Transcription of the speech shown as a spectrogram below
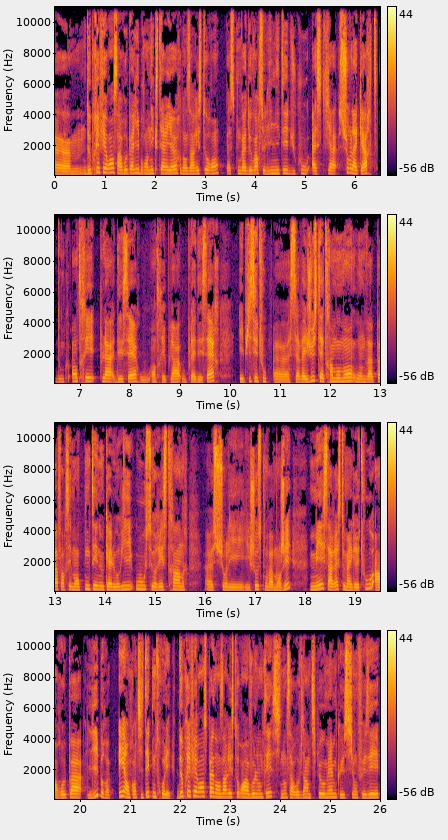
Euh, de préférence un repas libre en extérieur, dans un restaurant, parce qu'on va devoir se limiter du coup à ce qu'il y a sur la carte. Donc entrée, plat, dessert, ou entrée, plat ou plat, dessert. Et puis c'est tout. Euh, ça va juste être un moment où on ne va pas forcément compter nos calories ou se restreindre euh, sur les, les choses qu'on va manger, mais ça reste malgré tout un repas libre et en quantité contrôlée. De préférence pas dans un restaurant à volonté, sinon ça revient un petit peu au même que si on faisait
